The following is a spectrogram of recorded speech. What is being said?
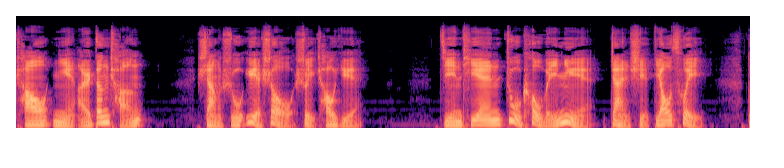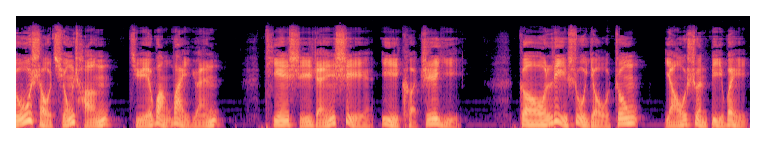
超辇而登城，尚书岳寿说超曰：“今天筑寇为虐，战事凋瘁，独守穷城，绝望外援。”天时人事亦可知矣。苟立树有终，尧舜必位，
